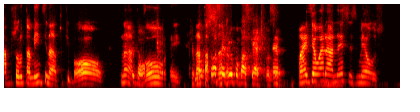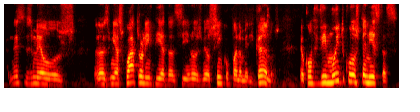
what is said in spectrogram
absolutamente nada, futebol, nada, vôlei, que natação. Só serviu para o basquete você. É, mas eu era nesses meus nesses meus nas minhas quatro Olimpíadas e nos meus cinco Pan-Americanos, eu convivi muito com os tenistas,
